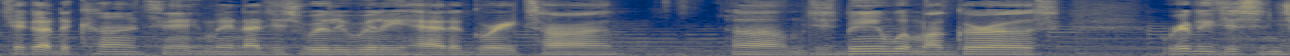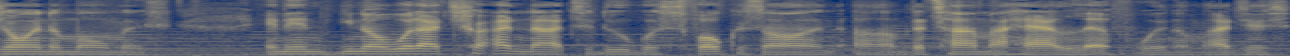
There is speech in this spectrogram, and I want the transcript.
Check out the content, man. I just really, really had a great time. Um, just being with my girls, really just enjoying the moments. And then, you know, what I tried not to do was focus on um, the time I had left with them. I just,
